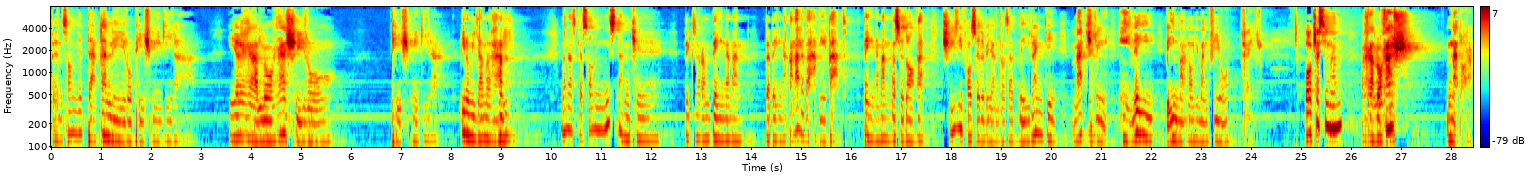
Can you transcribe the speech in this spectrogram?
به انسان یه دقلی رو پیش می‌گیره. یه غل رو پیش می‌گیرند. اینو میگن غل. من از کسانی نیستم که بگذارم بین من و بین عمل به حقیقت بین من و صداقت چیزی فاصله بیندازد نیرنگی مکری حیلهی به این معنای منفی و خیر. با کسی من غلغش ندارم.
